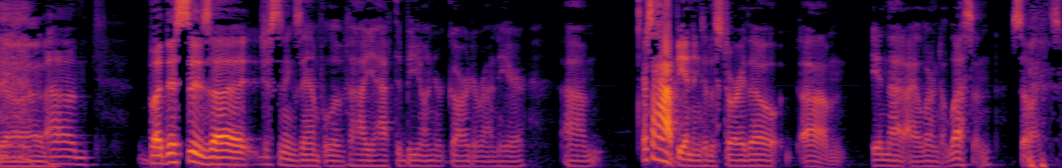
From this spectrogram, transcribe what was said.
god. um, but this is uh, just an example of how you have to be on your guard around here. Um, there's a happy ending to the story, though. Um, in that I learned a lesson. So that's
